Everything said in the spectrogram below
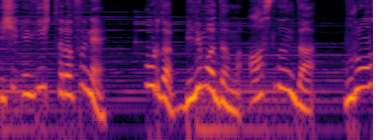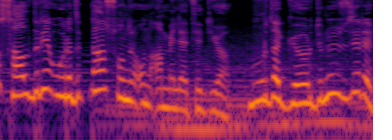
işin ilginç tarafı ne? Burada bilim adamı aslında Bron saldırıya uğradıktan sonra onu ameliyat ediyor. Burada gördüğünüz üzere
